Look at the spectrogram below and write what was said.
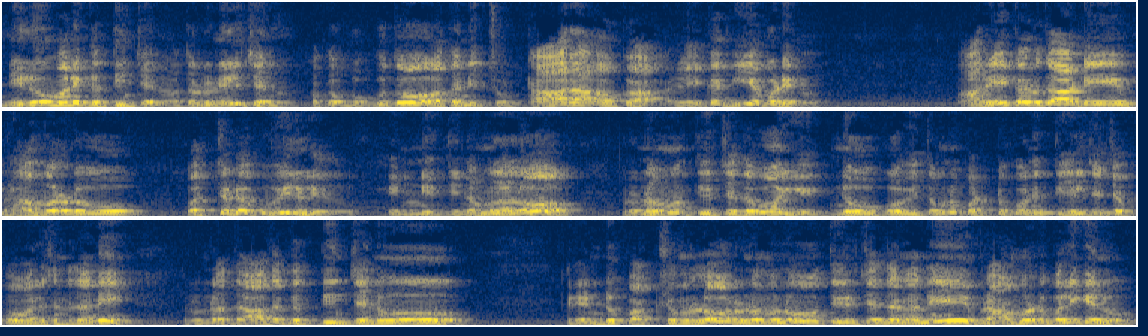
నిలువమని గద్దించాను. అతడు నిలిచాను. ఒక బొగ్గుతో అతని చుట్టార ఒక రేఖ గీయబడెను. ఆ రేఖను దాటి బ్రాహ్మణుడు వచ్చుటకు వీలు లేదు ఎన్ని దినములలో రుణము తీర్చేదవో యజ్ఞోపవితమును పట్టుకొని తేల్చి చెప్పవలసినదని రుణదాత గద్దించెను. రెండు పక్షములలో రుణమును తీర్చెదనని బ్రాహ్మణుడు పలిగెను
